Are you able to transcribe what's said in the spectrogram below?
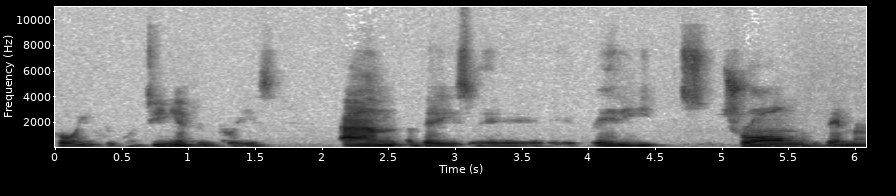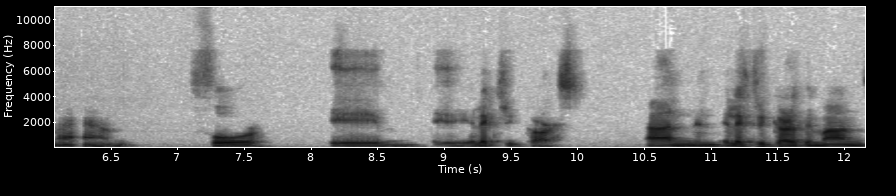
going to continue to increase. And there is a, a very strong demand for um, electric cars. And electric car demand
